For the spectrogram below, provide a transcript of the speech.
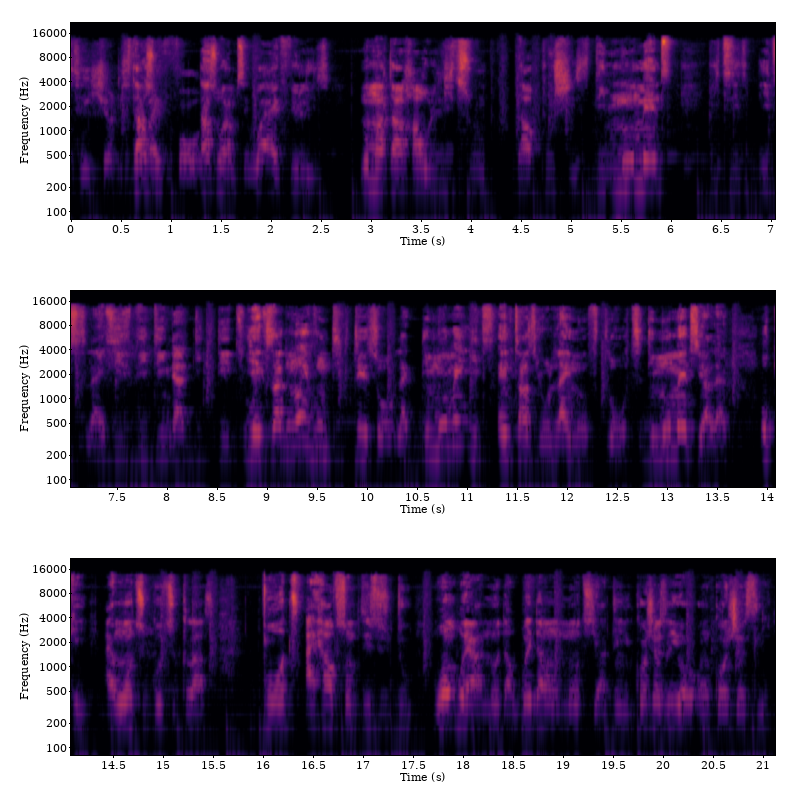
adaptation. It's that's, not by force. That's what I'm saying. What I feel is no matter how little that push is, the moment it is it's like It is the thing that dictates. yeah, exactly. Not even dictate. So, like the moment it enters your line of thought, the moment you're like, okay, I want to go to class, but I have something to do. One way or another, whether or not you are doing it consciously or unconsciously,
